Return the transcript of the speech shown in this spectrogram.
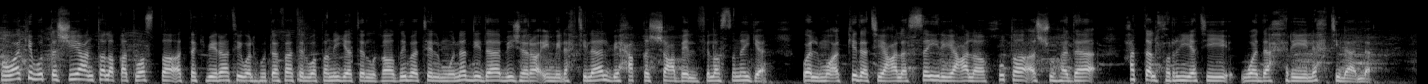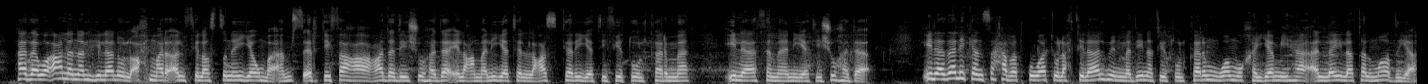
مواكب التشييع انطلقت وسط التكبيرات والهتافات الوطنية الغاضبة المنددة بجرائم الاحتلال بحق الشعب الفلسطيني والمؤكدة على السير على خطى الشهداء حتى الحرية ودحر الاحتلال. هذا وأعلن الهلال الأحمر الفلسطيني يوم أمس ارتفاع عدد شهداء العملية العسكرية في طول كرم إلى ثمانية شهداء. إلى ذلك انسحبت قوات الاحتلال من مدينة طول كرم ومخيمها الليلة الماضية.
